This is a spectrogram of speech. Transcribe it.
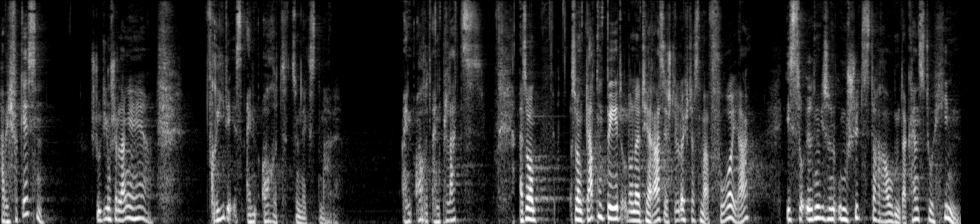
habe ich vergessen. Studium schon lange her. Friede ist ein Ort zunächst mal. Ein Ort, ein Platz. Also so ein Gartenbeet oder eine Terrasse, stellt euch das mal vor, ja, ist so irgendwie so ein umschützter Raum, da kannst du hin.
